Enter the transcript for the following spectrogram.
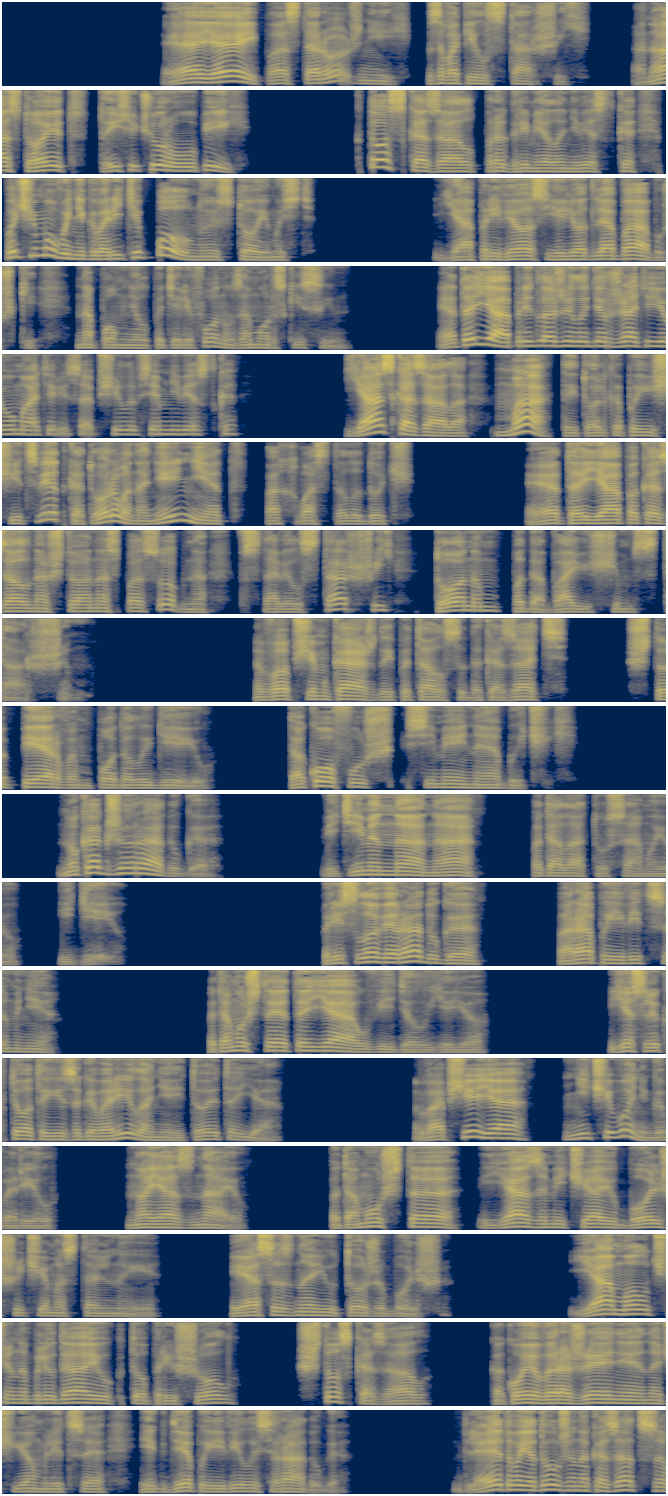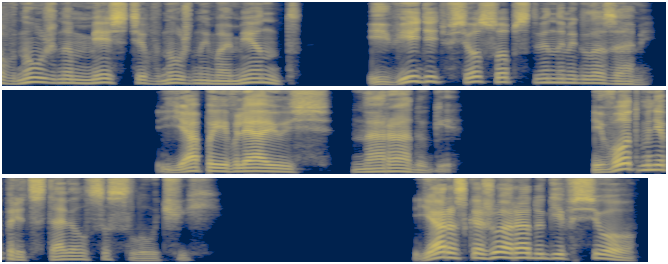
«Эй-эй, поосторожней!» — завопил старший. «Она стоит тысячу рупий. «Кто сказал?» — прогремела невестка. «Почему вы не говорите полную стоимость?» «Я привез ее для бабушки», — напомнил по телефону заморский сын. «Это я предложила держать ее у матери», — сообщила всем невестка. «Я сказала, ма, ты только поищи цвет, которого на ней нет», — похвастала дочь. «Это я показал, на что она способна», — вставил старший тоном, подобающим старшим. В общем, каждый пытался доказать, что первым подал идею. Таков уж семейный обычай. Но как же радуга? Ведь именно она подала ту самую идею. При слове «радуга» пора появиться мне. Потому что это я увидел ее. Если кто-то и заговорил о ней, то это я. Вообще я ничего не говорил, но я знаю потому что я замечаю больше, чем остальные, и осознаю тоже больше. Я молча наблюдаю, кто пришел, что сказал, какое выражение на чьем лице и где появилась радуга. Для этого я должен оказаться в нужном месте в нужный момент и видеть все собственными глазами. Я появляюсь на радуге. И вот мне представился случай. Я расскажу о радуге все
